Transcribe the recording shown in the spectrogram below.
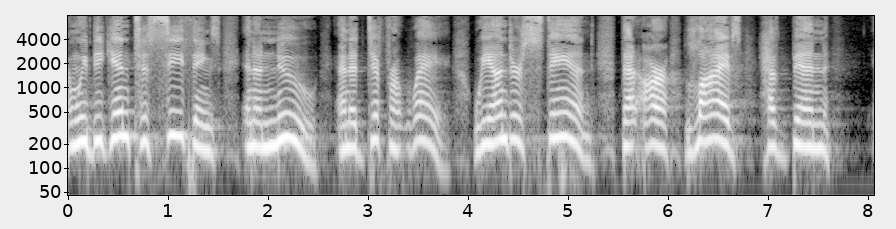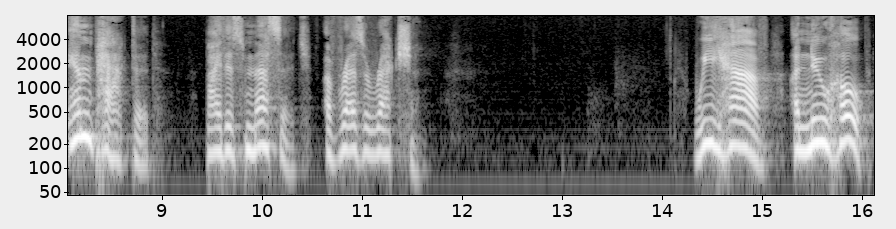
And we begin to see things in a new and a different way. We understand that our lives have been impacted by this message of resurrection. We have a new hope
